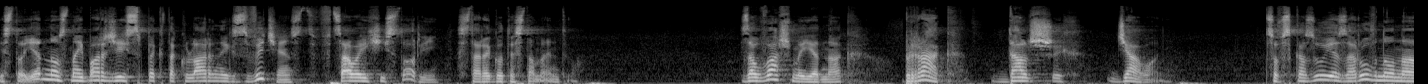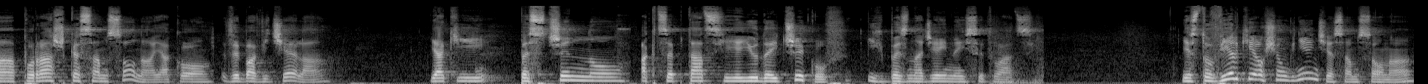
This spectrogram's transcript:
Jest to jedno z najbardziej spektakularnych zwycięstw w całej historii Starego Testamentu. Zauważmy jednak brak dalszych działań co wskazuje zarówno na porażkę Samsona jako wybawiciela, jak i bezczynną akceptację Judejczyków ich beznadziejnej sytuacji. Jest to wielkie osiągnięcie Samsona,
